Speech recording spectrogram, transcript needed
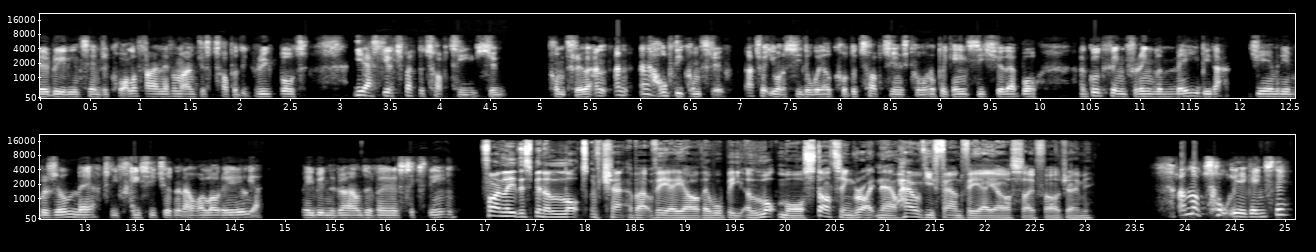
uh, really, in terms of qualifying, never mind just top of the group. But yes, you expect the top teams to come through, and, and, and I hope they come through. That's what you want to see the World Cup, the top teams coming up against each other. But a good thing for England may be that Germany and Brazil may actually face each other now a lot earlier, maybe in the round of uh, 16. Finally, there's been a lot of chat about VAR. There will be a lot more starting right now. How have you found VAR so far, Jamie? I'm not totally against it.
